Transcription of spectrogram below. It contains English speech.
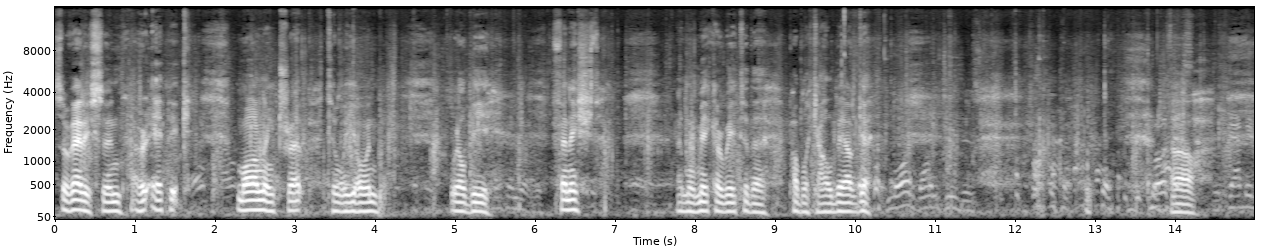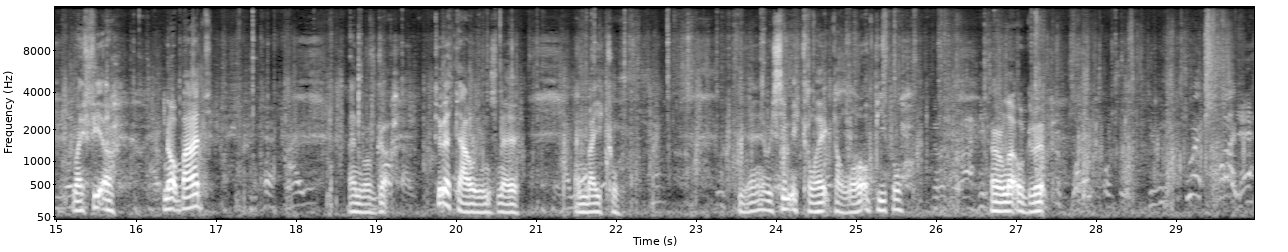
So very soon our epic morning trip to León will be finished and we'll make our way to the public albergue. Oh, my feet are not bad and we've got two Italians now and Michael. Yeah, we seem to collect a lot of people, our little group. Two, three, one. Yeah.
